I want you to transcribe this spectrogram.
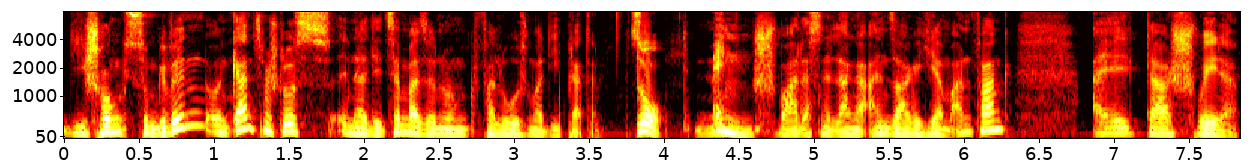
die Chance zum Gewinn und ganz am Schluss in der Dezember-Sendung verlosen wir die Platte. So, Mensch, war das eine lange Ansage hier am Anfang. Alter Schwede.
